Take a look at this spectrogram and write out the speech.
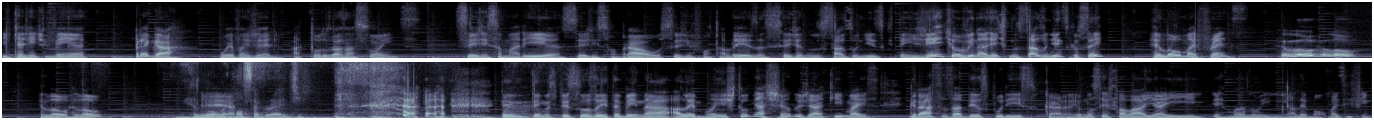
e que a gente venha pregar o evangelho a todas as nações, seja em Samaria, seja em Sobral, seja em Fortaleza, seja nos Estados Unidos, que tem gente ouvindo a gente nos Estados Unidos, que eu sei. Hello, my friends. Hello, hello. Hello, hello. Hello, é, my consagrade. tem, temos pessoas aí também na Alemanha. Estou me achando já aqui, mas Graças a Deus por isso, cara. Eu não sei falar e aí, hermano, em alemão, mas enfim.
